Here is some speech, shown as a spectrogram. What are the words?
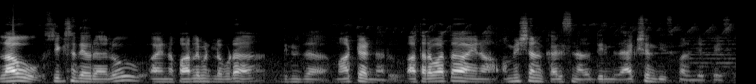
లావు శ్రీకృష్ణదేవరాయలు ఆయన పార్లమెంట్లో కూడా దీని మీద మాట్లాడినారు. ఆ తర్వాత ఆయన అమిత్ షాను కలిసినారు దీని మీద యాక్షన్ తీసుకోవాలని చెప్పేసి.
